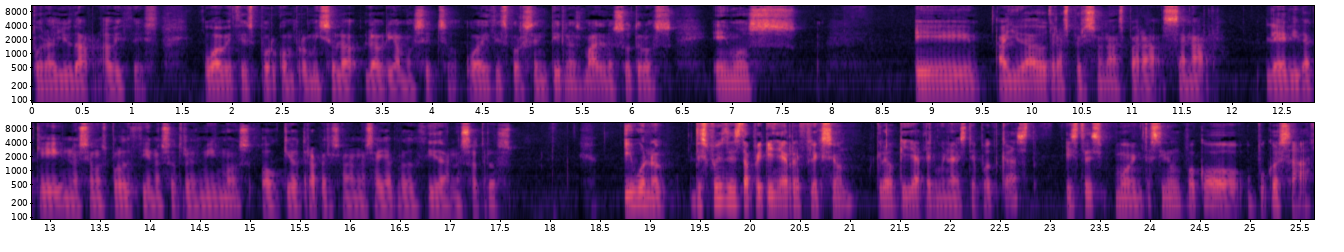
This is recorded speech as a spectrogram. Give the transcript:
por ayudar a veces o a veces por compromiso lo, habríamos hecho, o a veces por sentirnos mal nosotros hemos eh, ayudado a otras personas para sanar la herida que nos hemos producido nosotros mismos o que otra persona nos haya producido a nosotros. Y bueno, después de esta pequeña reflexión, creo que ya termina este podcast. Este momento ha sido un poco, un poco sad,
